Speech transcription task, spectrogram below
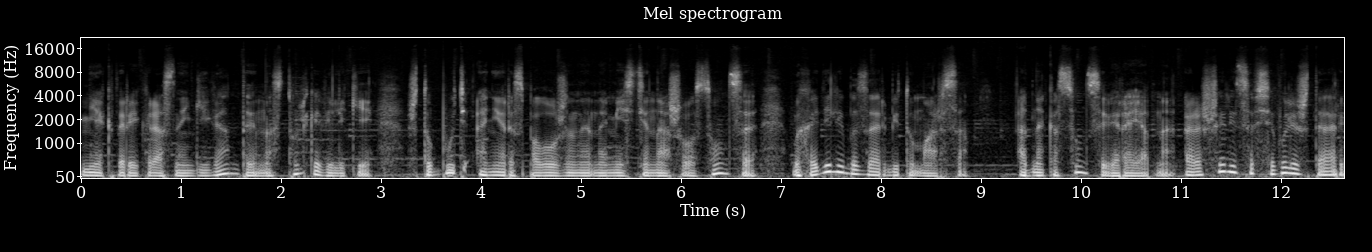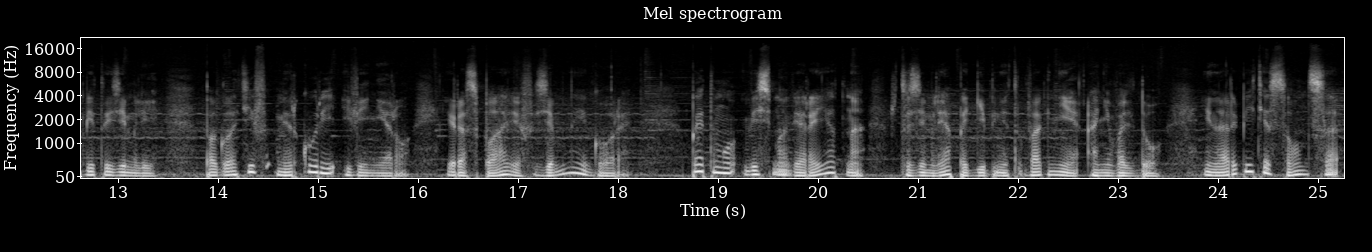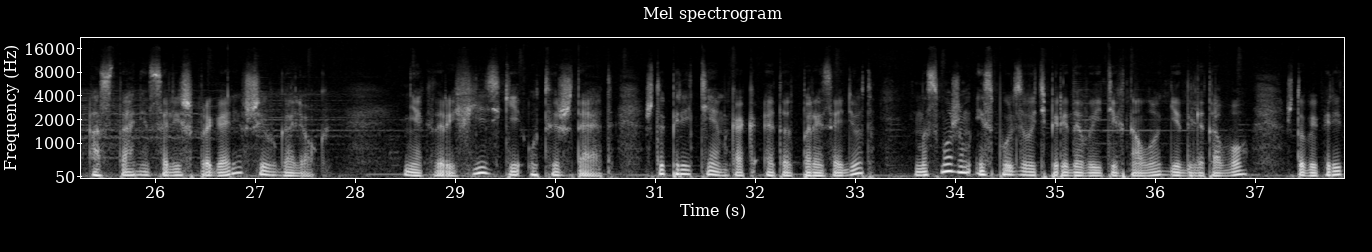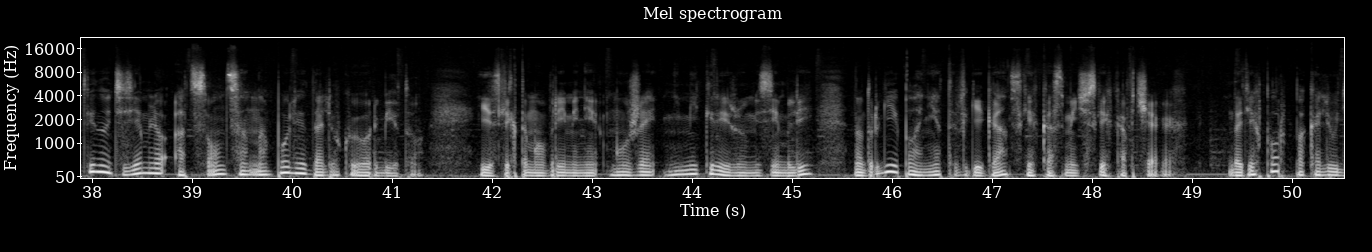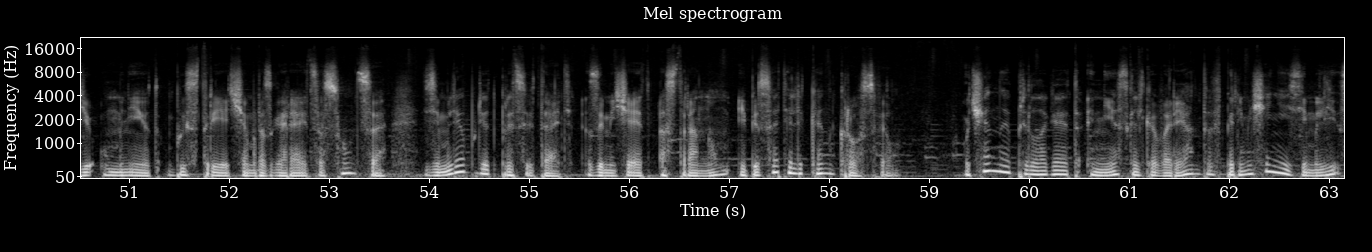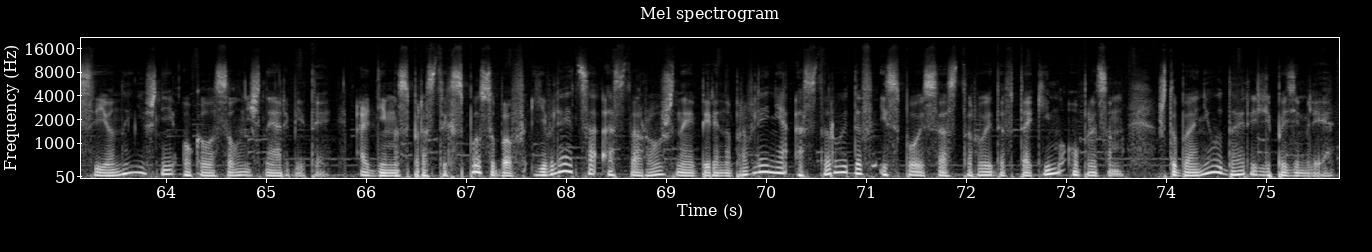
Некоторые красные гиганты настолько велики, что будь они расположены на месте нашего Солнца, выходили бы за орбиту Марса. Однако Солнце, вероятно, расширится всего лишь до орбиты Земли, поглотив Меркурий и Венеру и расплавив земные горы. Поэтому весьма вероятно, что Земля погибнет в огне, а не во льду, и на орбите Солнца останется лишь прогоревший уголек. Некоторые физики утверждают, что перед тем, как это произойдет, мы сможем использовать передовые технологии для того, чтобы передвинуть Землю от Солнца на более далекую орбиту – если к тому времени мы уже не мигрируем с Земли на другие планеты в гигантских космических ковчегах. До тех пор, пока люди умнеют быстрее, чем разгорается Солнце, Земля будет процветать, замечает астроном и писатель Кен Кросвелл. Ученые предлагают несколько вариантов перемещения Земли с ее нынешней околосолнечной орбиты. Одним из простых способов является осторожное перенаправление астероидов из пояса астероидов таким образом, чтобы они ударили по Земле.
